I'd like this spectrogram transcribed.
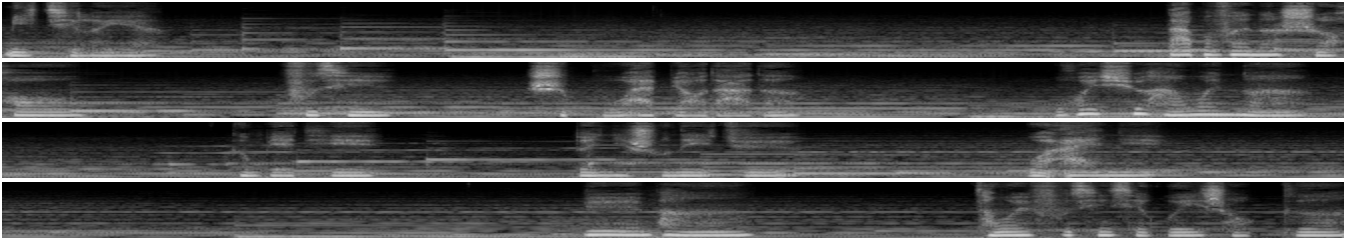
眯起了眼。大部分的时候，父亲是不爱表达的，不会嘘寒问暖，更别提对你说那句“我爱你”。岳云鹏曾为父亲写过一首歌，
